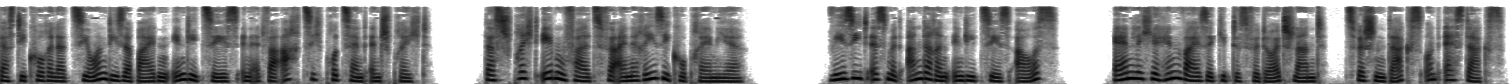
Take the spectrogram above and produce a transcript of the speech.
dass die Korrelation dieser beiden Indizes in etwa 80% entspricht. Das spricht ebenfalls für eine Risikoprämie. Wie sieht es mit anderen Indizes aus? Ähnliche Hinweise gibt es für Deutschland, zwischen DAX und SDAX.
